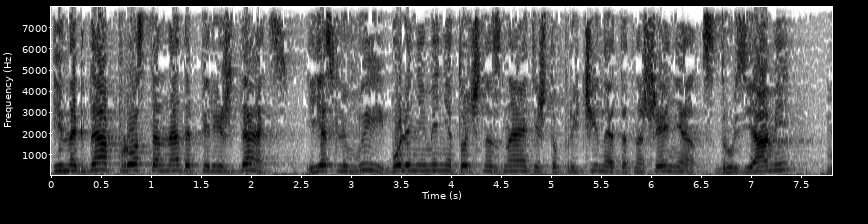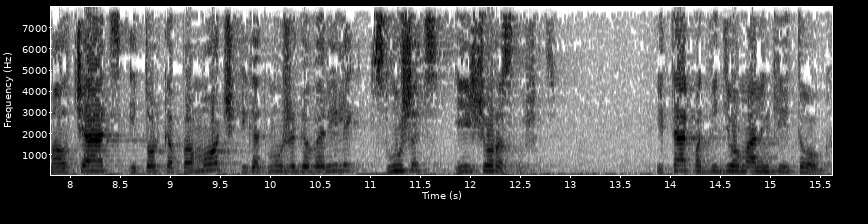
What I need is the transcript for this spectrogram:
Иногда просто надо переждать. И если вы более не менее точно знаете, что причина это отношения с друзьями, молчать и только помочь, и, как мы уже говорили, слушать и еще раз слушать. Итак, подведем маленький итог.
